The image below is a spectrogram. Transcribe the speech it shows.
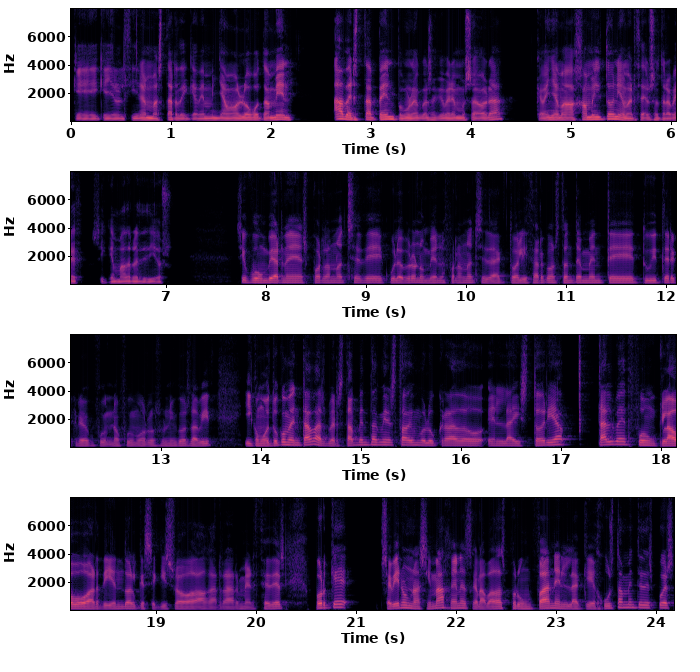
que, que yo lo decidirán más tarde, que habían llamado luego también a Verstappen, por una cosa que veremos ahora, que habían llamado a Hamilton y a Mercedes otra vez. Así que madre de Dios. Sí, fue un viernes por la noche de Culebrón, un viernes por la noche de actualizar constantemente Twitter, creo que no fuimos los únicos, David. Y como tú comentabas, Verstappen también estaba involucrado en la historia. Tal vez fue un clavo ardiendo al que se quiso agarrar Mercedes, porque se vieron unas imágenes grabadas por un fan en la que justamente después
